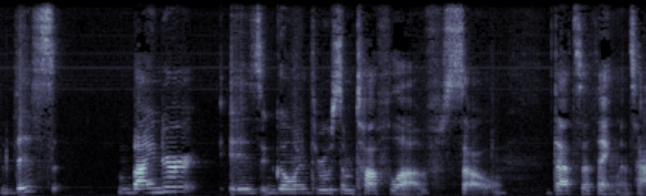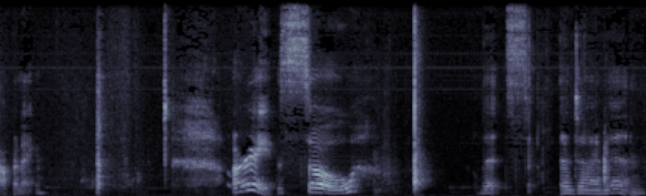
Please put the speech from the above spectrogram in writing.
This binder is going through some tough love, so that's the thing that's happening. All right, so let's dive in.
